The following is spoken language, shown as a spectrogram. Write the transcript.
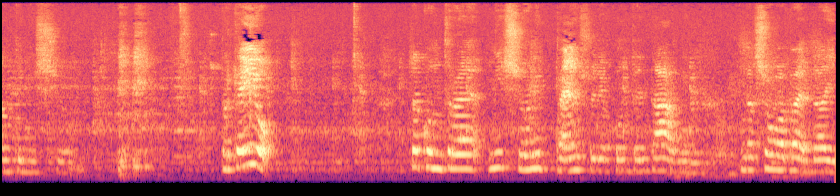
tante missioni. Perché io cioè, con tre missioni penso di accontentarvi. Adesso vabbè dai,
